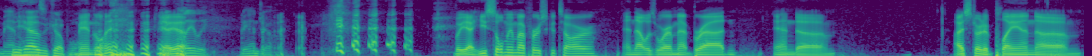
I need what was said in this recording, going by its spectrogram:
Mandolin. he has a couple. mandolin. yeah, yeah. Ukulele, banjo. But yeah, he sold me my first guitar, and that was where I met Brad. And um, I started playing um,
